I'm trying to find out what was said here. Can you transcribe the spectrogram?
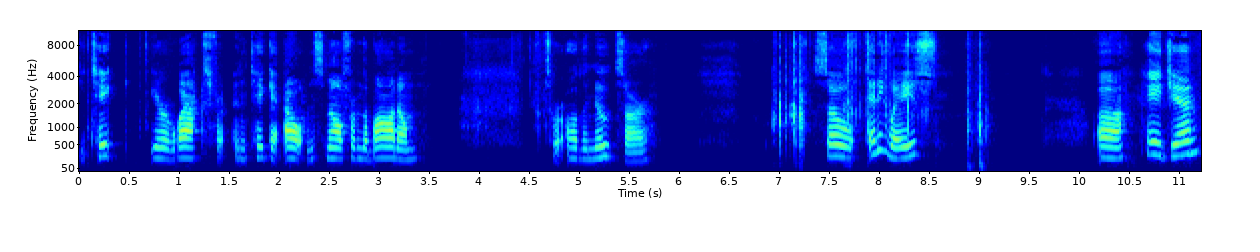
you take your wax and take it out and smell from the bottom, that's where all the notes are. So, anyways, uh, hey Jen,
